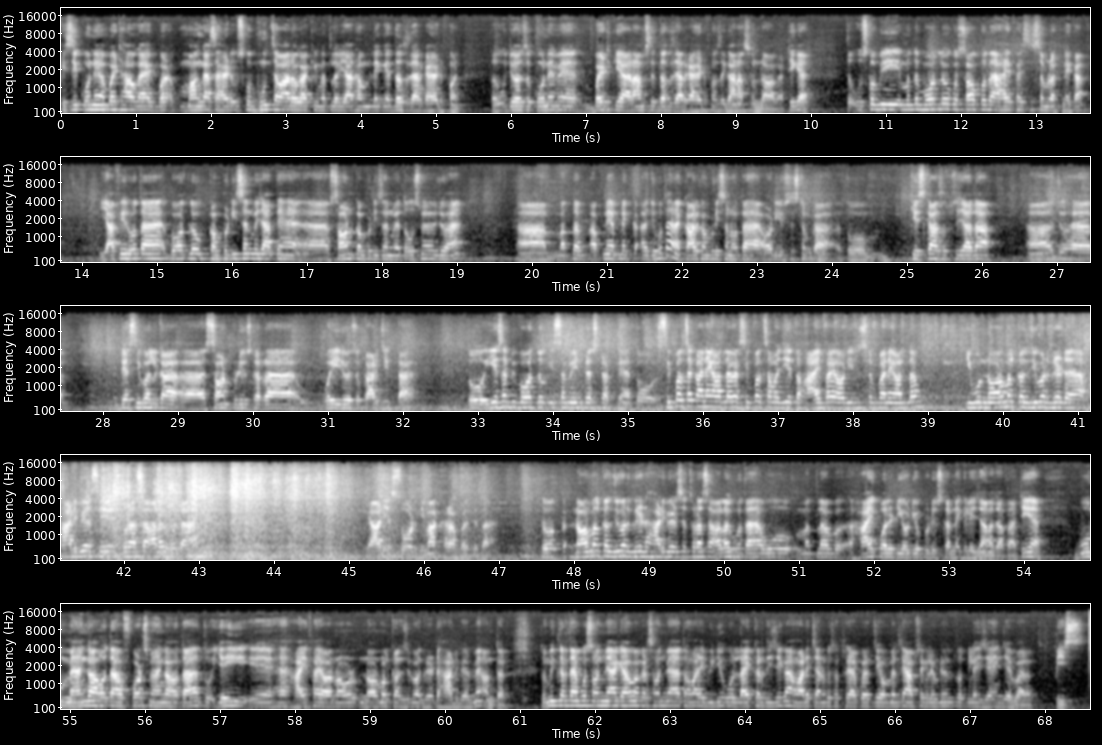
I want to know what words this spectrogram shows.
किसी कोने में बैठा होगा, एक महँगा सा हेड उसको भूत सवार होगा कि मतलब यार, हम लेंगे दस हज़ार का हेडफोन तो वो जो है सो कोने में बैठ के आराम से दस हज़ार का हेडफोन से गाना सुन रहा होगा ठीक है? तो उसको भी मतलब बहुत लोगों को शौक होता है हाई फाई सिस्टम रखने का। या फिर होता है बहुत लोग कंपटीशन में जाते हैं साउंड कंपटीशन में तो उसमें जो है आ, मतलब अपने अपने जो होता है ना कार कंपटीशन होता है ऑडियो सिस्टम का तो किसका सबसे ज़्यादा जो है डेसिबल का साउंड प्रोड्यूस कर रहा है वही जो है सो कार जीतता है। तो ये सब भी बहुत लोग इस समय इंटरेस्ट रखते हैं। तो सिंपल सा कहने का मतलब अगर सिंपल समझिए तो हाई फाई ऑडियो सिस्टम कहने का मतलब कि वो नॉर्मल कंज्यूमर ग्रेड हार्डवेयर से थोड़ा सा अलग होता है। यार ये शोर दिमाग ख़राब कर देता है। तो नॉर्मल कंज्यूमर ग्रेड हार्डवेयर से थोड़ा सा अलग होता है। वो मतलब हाई क्वालिटी ऑडियो प्रोड्यूस करने के लिए जाना जाता है, ठीक है? वो महँगा होता है ऑफकोर्स महँगा होता है तो यही है हाई फाई और नॉर्मल कंज्यूमर ग्रेड हार्डवेयर में अंतर। तो उम्मीद करते हैं आपको समझ में आ गया होगा, अगर समझ में आया तो हमारे वीडियो को लाइक कर दीजिएगा, हमारे चैनल को सब्सक्राइब कर दीजिएगा, और मिलते हैं आपसे अगले वीडियो में तो जय हिंद, जय भारत पीस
